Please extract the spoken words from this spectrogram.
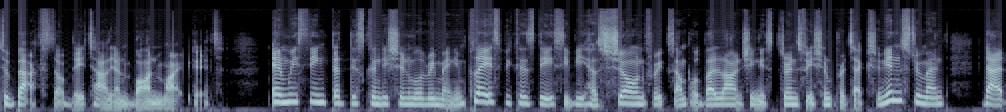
to backstop the Italian bond market. And we think that this condition will remain in place because the ECB has shown, for example, by launching its transmission protection instrument, that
